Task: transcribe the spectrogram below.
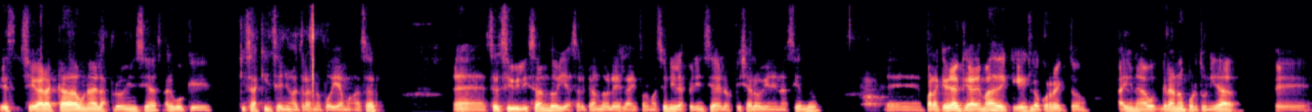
es llegar a cada una de las provincias, algo que quizás 15 años atrás no podíamos hacer, eh, sensibilizando y acercándoles la información y la experiencia de los que ya lo vienen haciendo, eh, para que vean que además de que es lo correcto, hay una gran oportunidad eh,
